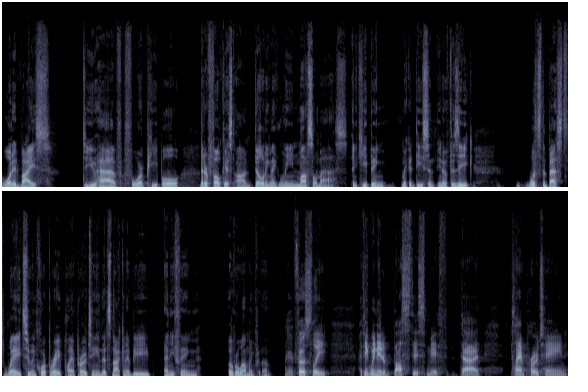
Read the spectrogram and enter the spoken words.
what advice do you have for people that are focused on building like lean muscle mass and keeping like a decent, you know, physique? What's the best way to incorporate plant protein that's not going to be anything overwhelming for them? Okay, firstly, I think we need to bust this myth that plant protein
